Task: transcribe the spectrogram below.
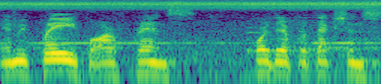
And we pray for our friends, for their protections,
